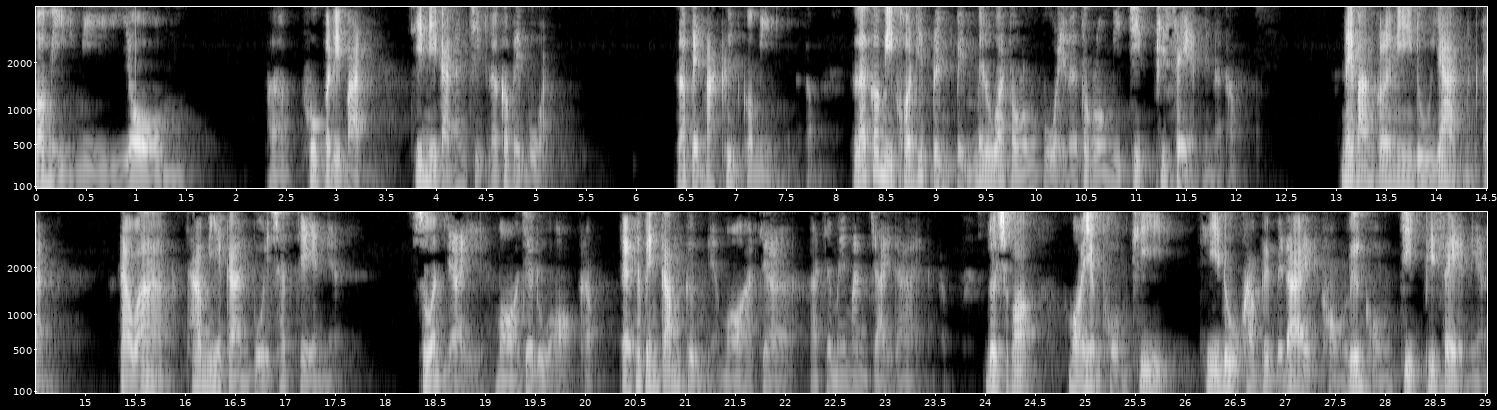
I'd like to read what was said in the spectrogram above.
ก็มีมีโยมผู้ปฏิบัติที่มีการทางจิตแล้วก็ไปบวชแล้วเป็นมากขึ้นก็มีนะครับ แล้วก็มีคนที่ปริมปริมไม่รู้ว่าตกลงป่วย หรือตกลงมีจิตพิเศษนี่นะครับ ในบางกรณีดูยากเหมือนกัน แต่ว่าถ้ามีอาการป่วยชัดเจนเนี่ยส่วนใหญ่หมอจะดูออกครับ แต่ถ้าเป็นก้ากึ่งเนี่ยหมออาจจะอาจจะไม่มั่นใจได้นะครับ โดยเฉพาะหมออย่างผมที่ที่ดูความเป็นไปได้ของเรื่องของจิตพิเศษเนี่ย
